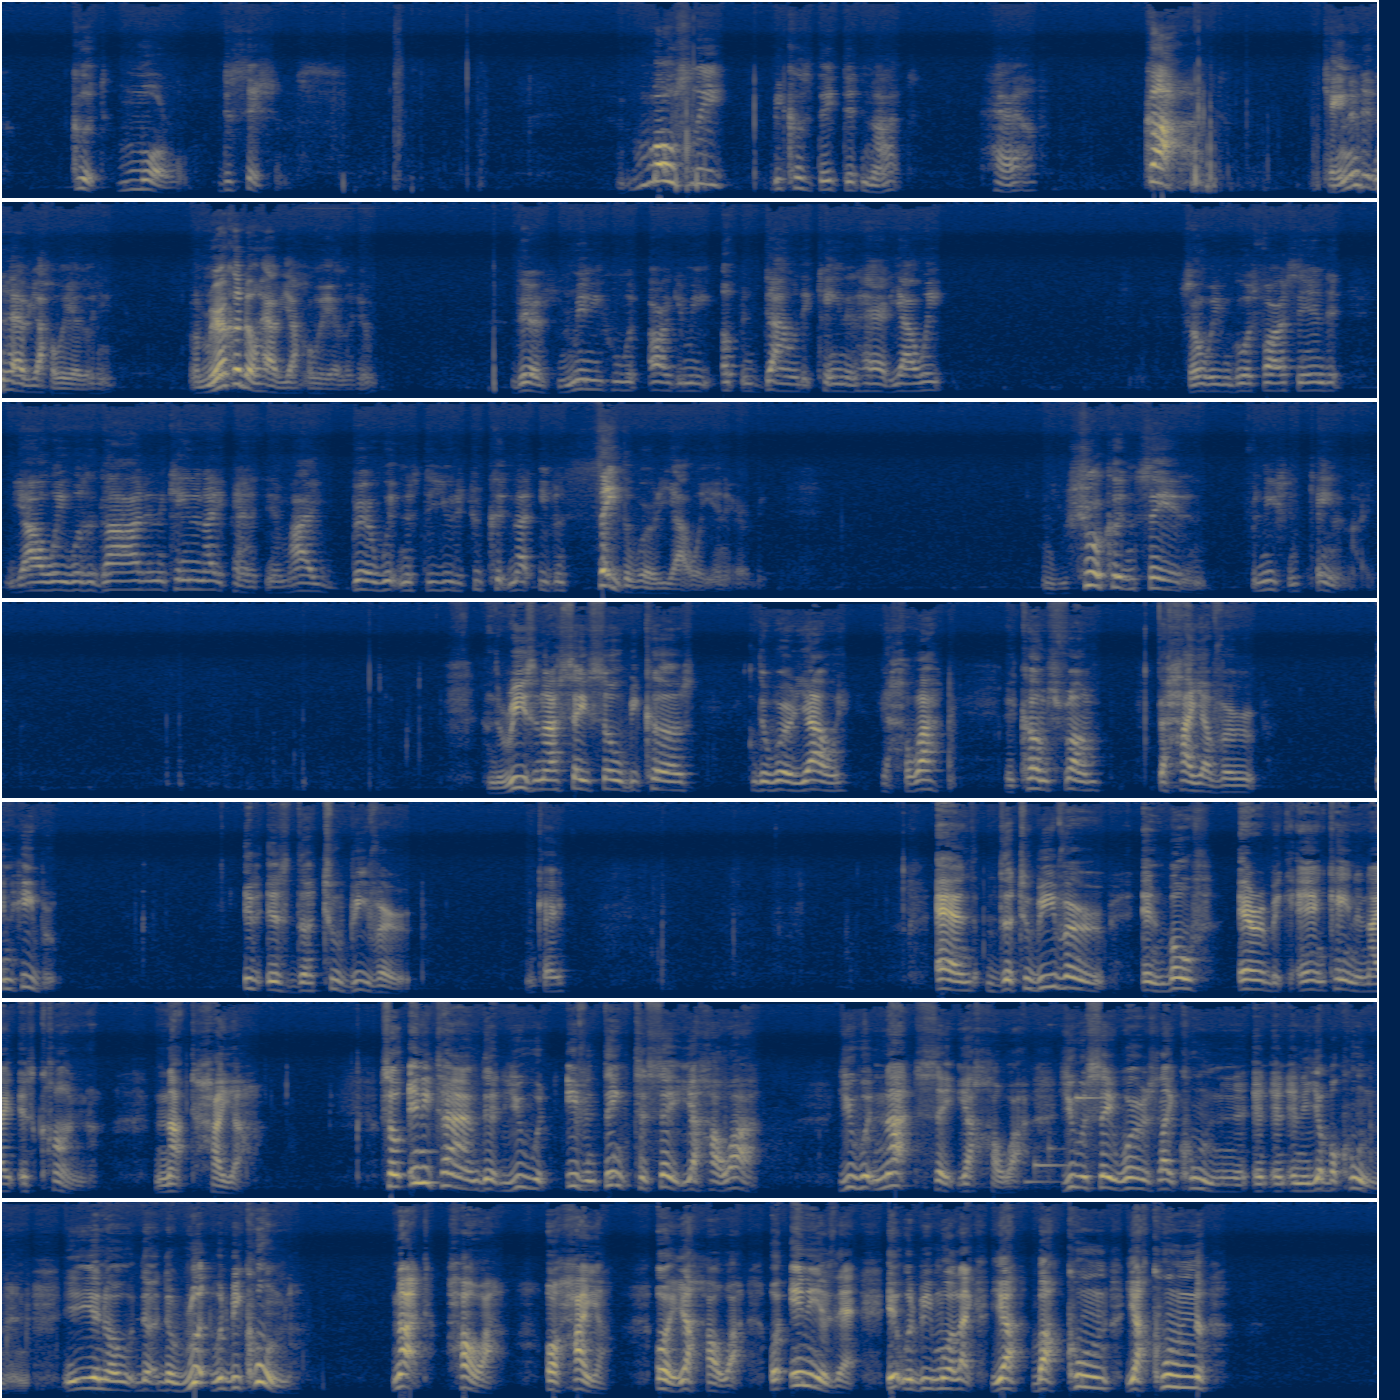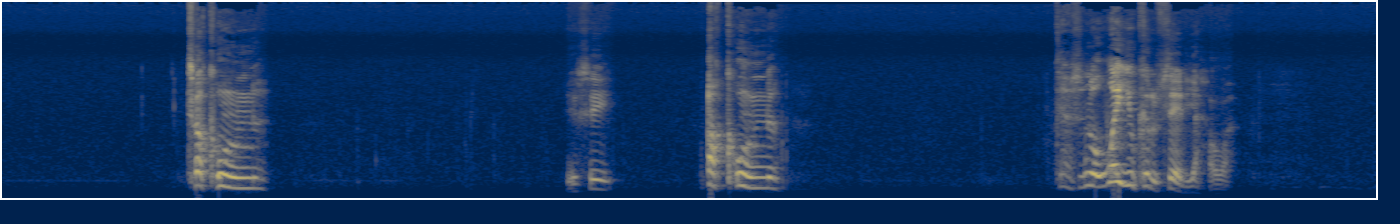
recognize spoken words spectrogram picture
good moral decisions. Mostly because they did not have God. Canaan didn't have Yahweh Elohim. America don't have Yahweh Elohim. There's many who would argue me up and down that Canaan had Yahweh. Some would even go as far as saying that Yahweh was a god in the Canaanite pantheon. I bear witness to you that you could not even say the word Yahweh in Arabic. And you sure couldn't say it in Phoenician Canaanite. And the reason I say so because the word Yahweh, Yahweh, it comes from the Haya verb in Hebrew. It is the to be verb. Okay? And the to be verb in both Arabic and Canaanite is kon, not haya. So anytime that you would even think to say Yahweh, you would not say Yahweh. You would say words like kun and, and, and yabakun. And, you know, the, the root would be kun, not hawa or haya or Yahweh or any of that. It would be more like Yabakun, Yakun, Takun. You see? Akun. There's no way you could have said Yahweh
